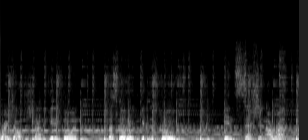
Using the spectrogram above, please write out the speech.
All right, y'all. Just trying to get it going. Let's go ahead and get this groove in session, all right?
